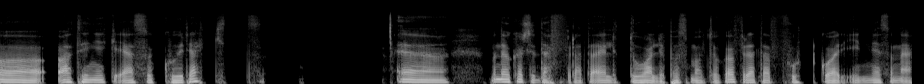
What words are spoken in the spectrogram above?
Og at ting ikke er så korrekt. Uh, men det er kanskje derfor at jeg er litt dårlig på smalltalk, for at jeg fort går inn i sånne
